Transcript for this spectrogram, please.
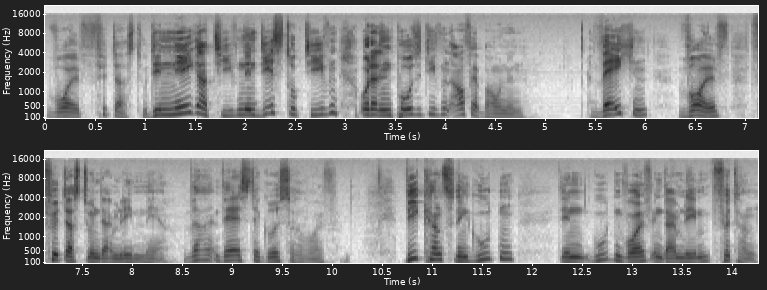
Wolf fütterst du? Den negativen, den destruktiven oder den positiven, auferbauenden? Welchen Wolf fütterst du in deinem Leben mehr? Wer, wer, ist der größere Wolf? Wie kannst du den guten, den guten Wolf in deinem Leben füttern?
